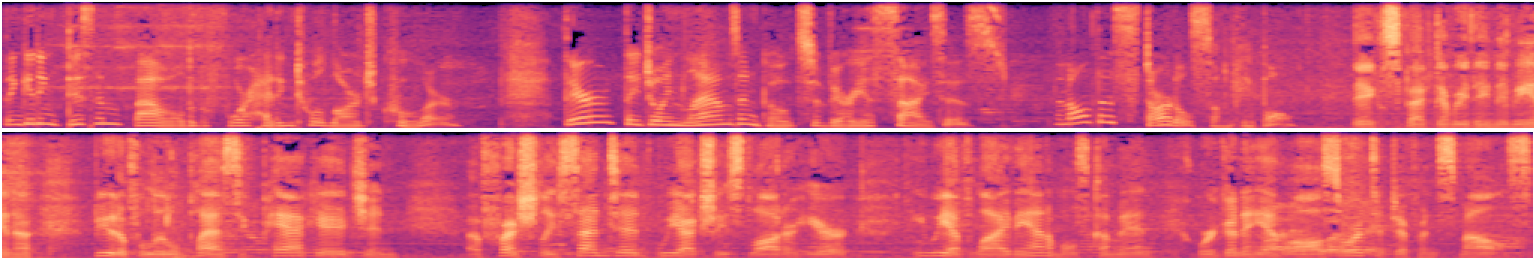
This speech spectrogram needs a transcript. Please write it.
then getting disemboweled before heading to a large cooler. There, they join lambs and goats of various sizes. And all this startles some people. They expect everything to be in a beautiful little plastic package and uh, freshly scented. We actually slaughter here. We have live animals come in. We're going to have all sorts of different smells.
